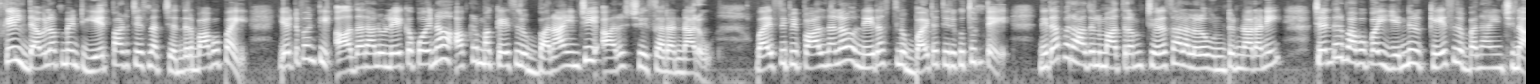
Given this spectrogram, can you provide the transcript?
స్కిల్ డెవలప్మెంట్ ఏర్పాటు చేసిన చంద్రబాబుపై ఎటువంటి ఆధారాలు లేకపోయినా అక్రమ కేసులు బనాయించి అరెస్ట్ చేశారన్నారు. వైసీపీ పాలనలో నేరస్తులు బయట తిరుగుతుంటే నిరపరాధులు మాత్రం చెరసాలలో ఉంటున్నారని చంద్రబాబుపై ఎన్నో కేసులు బనాయించినా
